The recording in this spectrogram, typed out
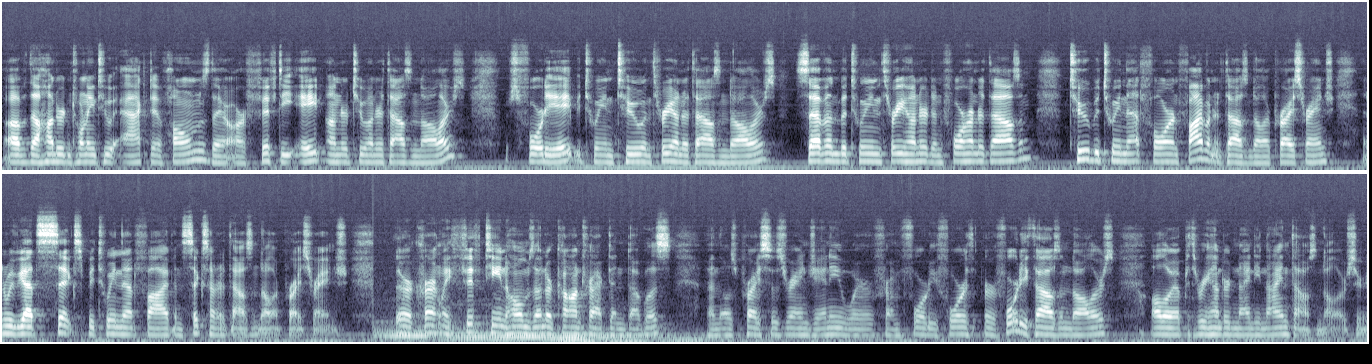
Of the 122 active homes, there are 58 under $200,000. There's 48 between two and $300,000, seven between 300 and 400,000, two between that four and $500,000 price range, and we've got six between that five and $600,000 price range. There are currently 15 homes under contract in Douglas, and those prices range anywhere from 44 or $40,000 all the way up to $399,000. Here.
